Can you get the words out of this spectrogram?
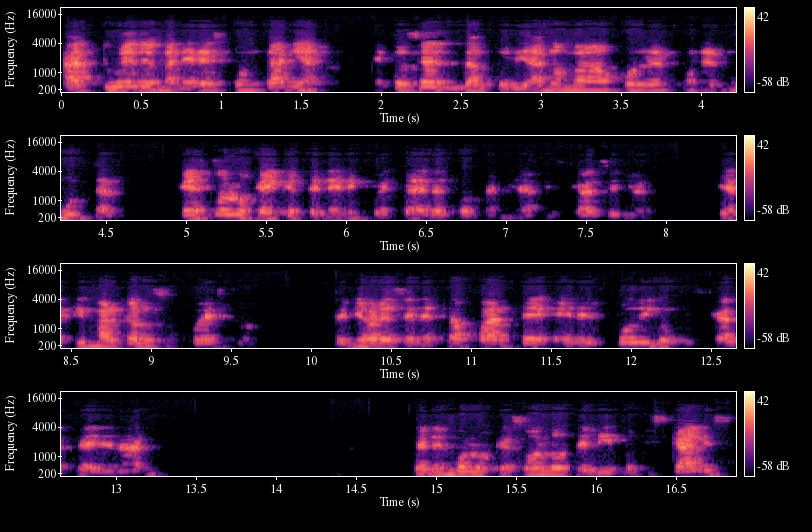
Actúe de manera espontánea, entonces la autoridad no me va a poder poner multas. Esto es lo que hay que tener en cuenta de la espontaneidad fiscal, señores. Y aquí marca los supuestos. Señores, en esta parte, en el Código Fiscal Federal, tenemos lo que son los delitos fiscales.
